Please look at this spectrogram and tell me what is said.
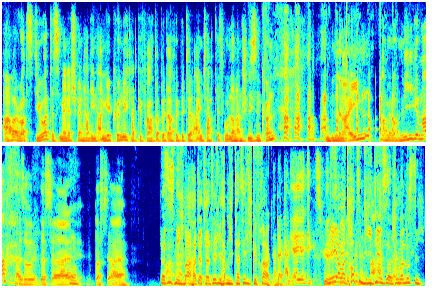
Aber Rod Stewart, das Management, hat ihn angekündigt, hat gefragt, ob wir dafür bitte einen Tag des Wunderland schließen können. Nein, haben wir noch nie gemacht. Also das, äh, das äh, das ist nicht wahr. Hat er tatsächlich, haben die tatsächlich gefragt? Ja, da kann er ja nichts für. Nee, aber trotzdem, die Idee ist doch schon mal lustig.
